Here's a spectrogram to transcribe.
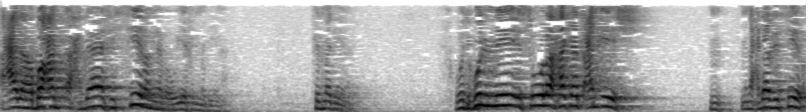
على بعض أحداث السيرة النبوية في المدينة. في المدينة. وتقول لي السورة حكت عن إيش؟ من أحداث السيرة.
